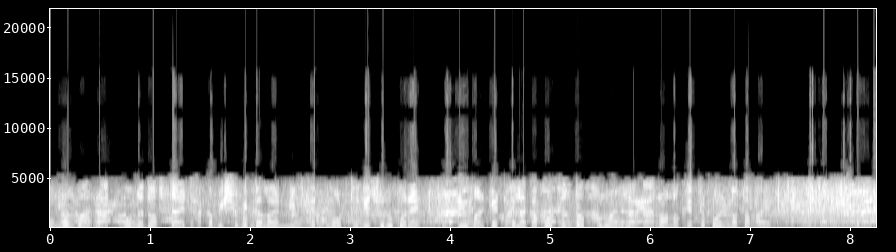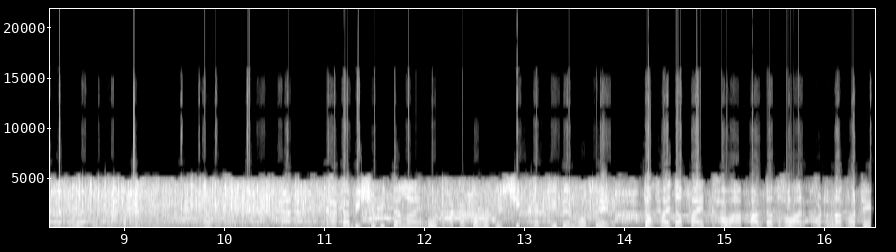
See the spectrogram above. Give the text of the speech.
মঙ্গলবার রাত পৌনে দশটায় ঢাকা বিশ্ববিদ্যালয়ের নীলক্ষেত মোড় থেকে শুরু করে নিউ মার্কেট এলাকা পর্যন্ত পুরো এলাকা রণক্ষেত্রে পরিণত হয়। ঢাকা বিশ্ববিদ্যালয় ও ঢাকা কলেজের শিক্ষার্থীদের মধ্যে দফায় দফায় ধাওয়া, পাল্টা ধাওয়ার ঘটনা ঘটে।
